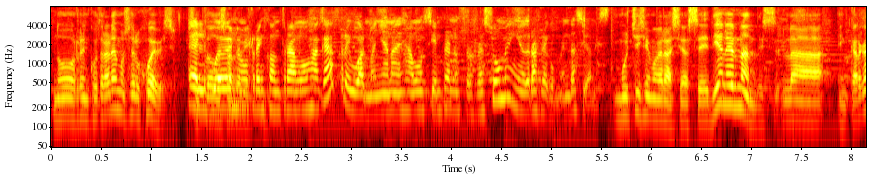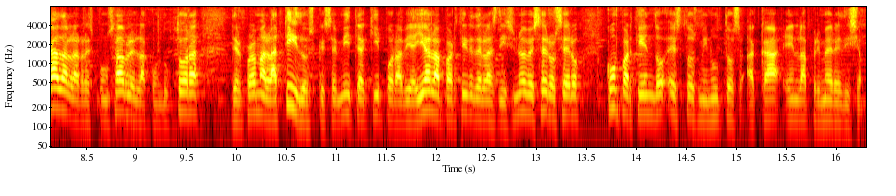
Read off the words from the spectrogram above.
Nos reencontraremos el jueves. El jueves nos reencontramos acá, pero igual mañana dejamos siempre nuestro resumen y otras recomendaciones. Muchísimas gracias. Eh, Diana Hernández, la encargada, la responsable, la conductora del programa Latidos, que se emite aquí por Aviala a partir de las 19.00, compartiendo estos minutos acá en la primera edición.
